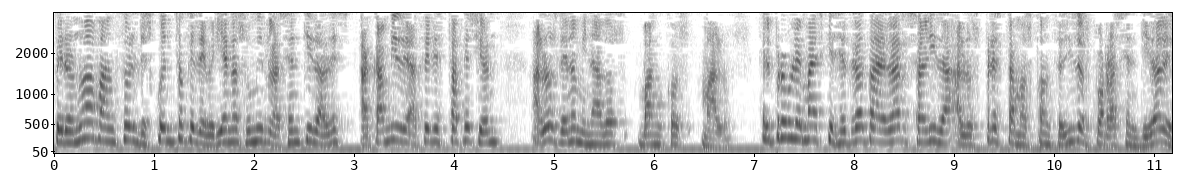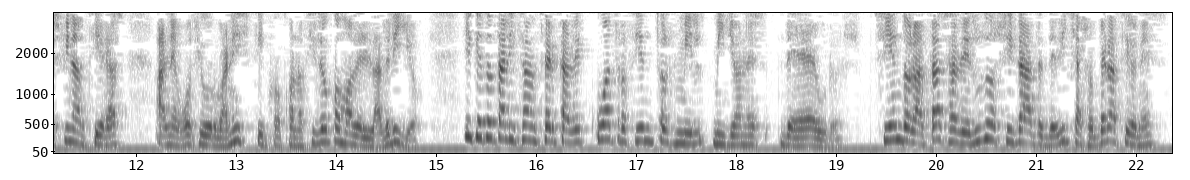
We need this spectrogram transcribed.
pero no avanzó el descuento que deberían asumir las entidades a cambio de hacer esta cesión a los denominados bancos malos. El problema es que se trata de dar salida a los préstamos concedidos por las entidades financieras al negocio urbanístico, conocido como del ladrillo, y que totalizan cerca de 400.000 millones de euros, siendo la tasa de dudosidad de dichas operaciones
